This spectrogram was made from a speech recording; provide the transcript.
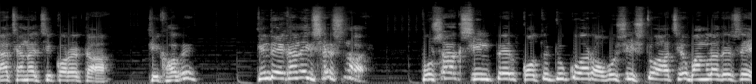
নাচানাচি করাটা ঠিক হবে? কিন্তু এখানেই শেষ নয়। পোশাক শিল্পের কতটুকু আর অবশিষ্ট আছে বাংলাদেশে?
